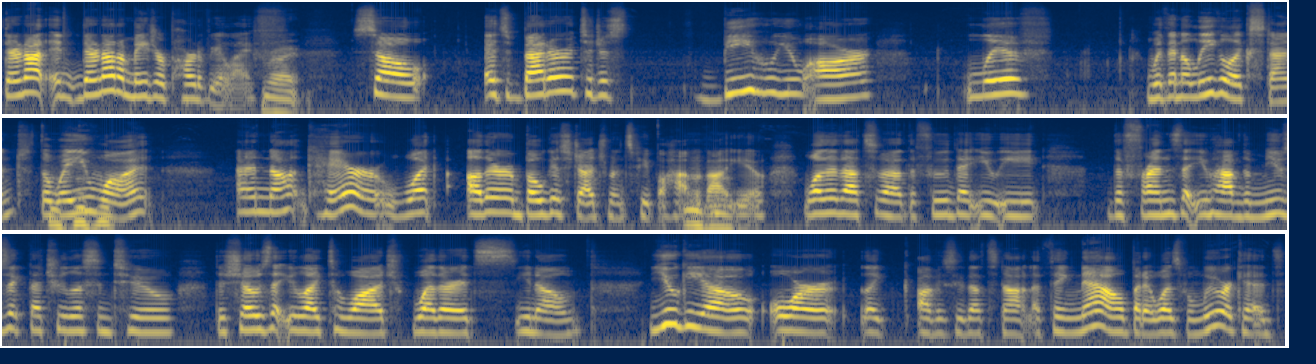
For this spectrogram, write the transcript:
they're not in they're not a major part of your life. Right. So, it's better to just be who you are, live within a legal extent the way you mm-hmm. want and not care what other bogus judgments people have mm-hmm. about you. Whether that's about the food that you eat, the friends that you have, the music that you listen to, the shows that you like to watch, whether it's, you know, Yu-Gi-Oh or like obviously that's not a thing now, but it was when we were kids.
